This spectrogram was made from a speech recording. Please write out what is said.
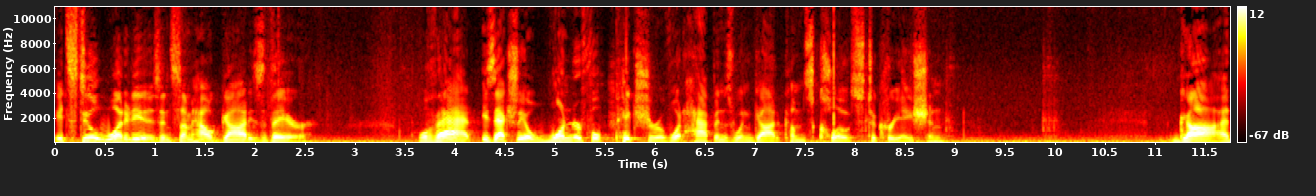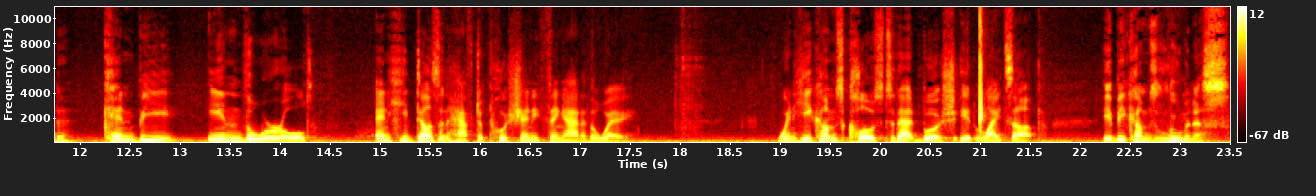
It's still what it is, and somehow God is there. Well, that is actually a wonderful picture of what happens when God comes close to creation. God can be in the world and he doesn't have to push anything out of the way. When he comes close to that bush, it lights up, it becomes luminous,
